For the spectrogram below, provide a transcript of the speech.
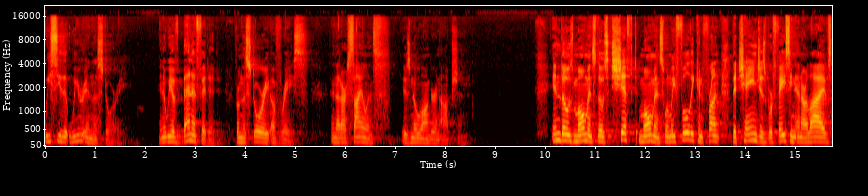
We see that we're in the story and that we have benefited from the story of race and that our silence is no longer an option in those moments, those shift moments, when we fully confront the changes we're facing in our lives,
